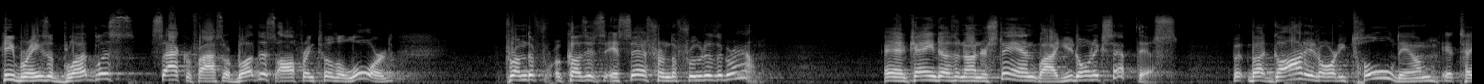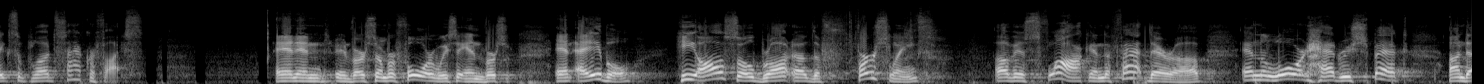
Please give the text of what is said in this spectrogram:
He brings a bloodless sacrifice or bloodless offering to the Lord from the, because it says from the fruit of the ground. And Cain doesn't understand why you don't accept this. But, but God had already told him it takes a blood sacrifice. And in, in verse number four, we say in verse, and Abel, he also brought of the firstlings of his flock and the fat thereof, and the Lord had respect unto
